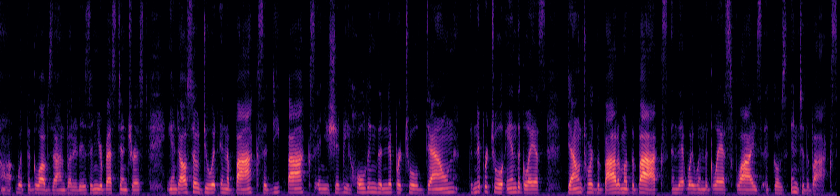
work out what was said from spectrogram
uh, with the gloves on, but it is in your best interest. And also do it in a box, a deep box, and you should be holding the nipper tool down, the nipper tool and the glass down toward the bottom of the box, and that way when the glass flies, it goes into the box.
